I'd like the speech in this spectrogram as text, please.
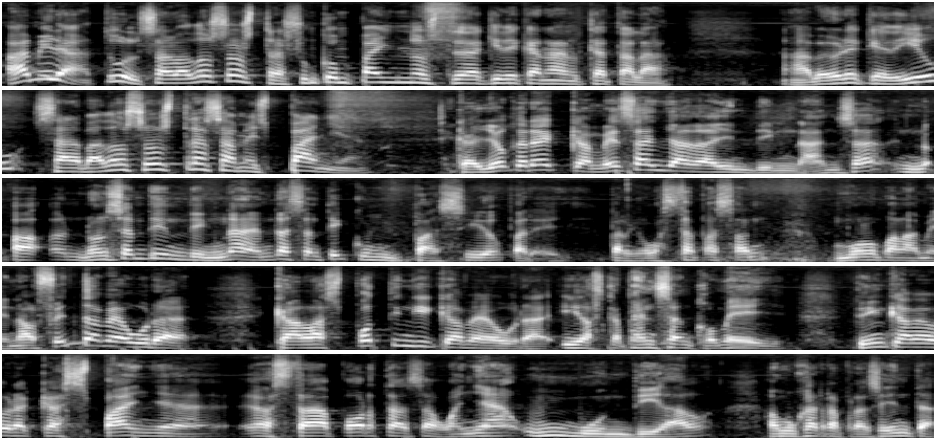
Ah, mira, tu, el Salvador Sostres, un company nostre d'aquí de Canal Català. A veure què diu. Salvador Sostres amb Espanya. Que jo crec que més enllà d'indignar-se, no, ah, no ens hem d'indignar, hem de sentir compassió per ell, perquè ho està passant molt malament. El fet de veure que l'Espot tingui que veure, i els que pensen com ell, tinguin que veure que Espanya està a portes a guanyar un Mundial, amb el que representa,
